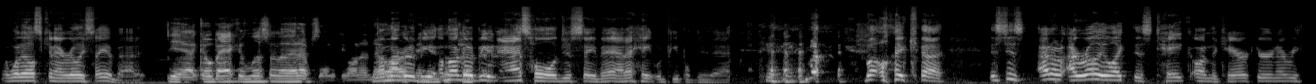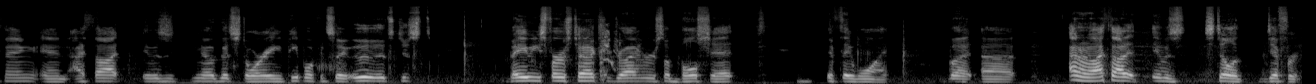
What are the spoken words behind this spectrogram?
What else can I really say about it? yeah, go back and listen to that episode if you want to know. I'm not gonna be. I'm not gonna be an asshole. and Just say that. I hate when people do that. but like uh it's just i don't i really like this take on the character and everything and i thought it was you know a good story people could say oh it's just baby's first taxi driver or some bullshit if they want but uh i don't know i thought it, it was still a different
